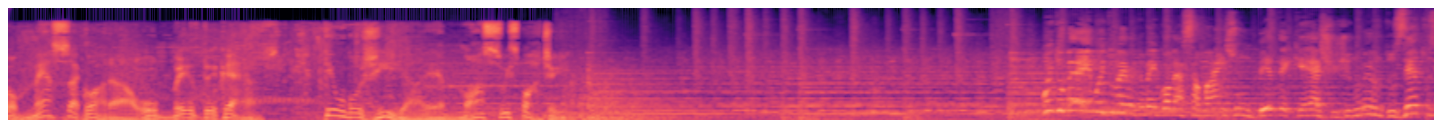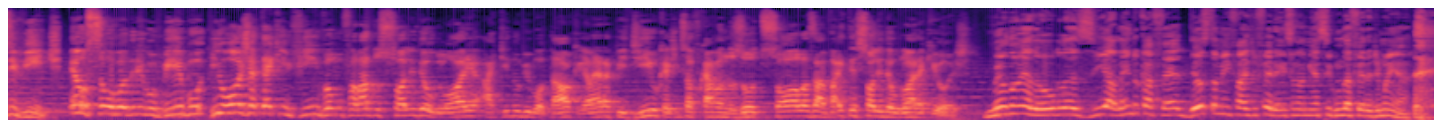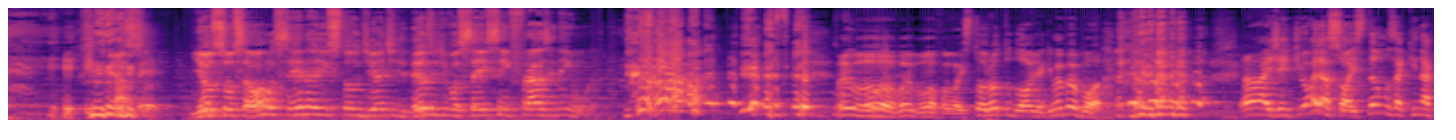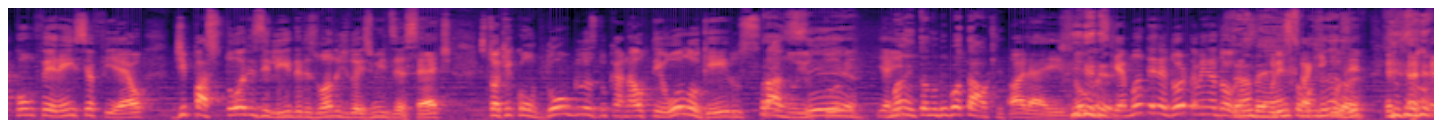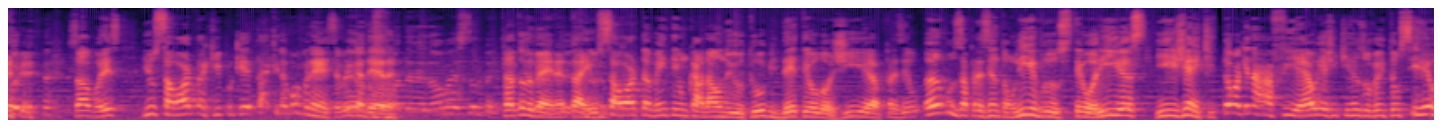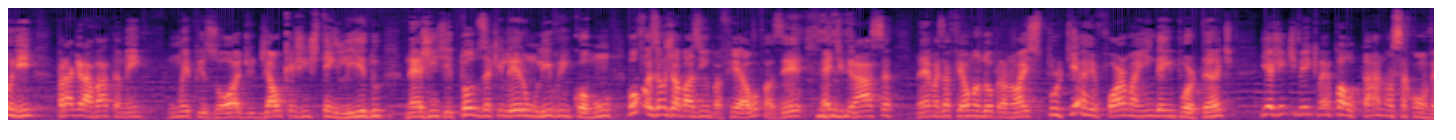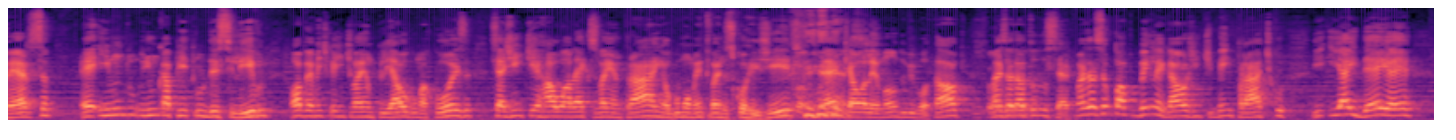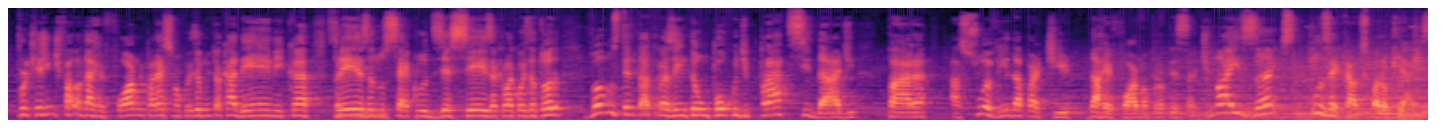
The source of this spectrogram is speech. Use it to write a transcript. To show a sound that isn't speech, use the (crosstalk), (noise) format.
Começa agora o BTCast. Teologia é nosso esporte. Muito bem, muito bem, muito bem. Começa mais um BTcast de número 220. Eu sou o Rodrigo Bibo e hoje, até que enfim, vamos falar do Sole Deu Glória aqui no Bibotal, que a galera pediu, que a gente só ficava nos outros solas. Ah, vai ter Sole Deu Glória aqui hoje. Meu nome é Douglas e além do café, Deus também faz diferença na minha segunda-feira de manhã. (laughs) Café. E eu sou Saul Rocena e estou diante de Deus e de vocês sem frase nenhuma. (laughs) Foi boa, foi boa, foi boa. Estourou tudo o áudio aqui, mas foi boa. (laughs) Ai, gente, olha só, estamos aqui na Conferência Fiel de Pastores e Líderes do ano de 2017. Estou aqui com o Douglas do canal Teologueiros lá no YouTube. Prazer. E aí? Mãe, tô no Bibotalk. Olha aí, Douglas que é mantenedor também, né, Douglas? Também, por isso que tá aqui, mantenedor. (laughs) inclusive. Só por isso. E o Saor tá aqui porque tá aqui na conferência, brincadeira. Eu não sou mantenedor, mas tudo bem. Tá tudo bem, né? Tá aí. O Saor também tem um canal no YouTube de teologia. Ambos apresentam livros, teorias. E, gente, estão aqui na Fiel e a gente resolveu então se reunir para gravar também um episódio de algo que a gente tem lido, né? A gente todos aqui leram um livro em comum. Vou fazer um jabazinho para Fiel, vou fazer, é de graça, (laughs) né? Mas a Fiel mandou para nós porque a reforma ainda é importante e a gente meio que vai pautar a nossa conversa é, em, um, em um capítulo desse livro. Obviamente que a gente vai ampliar alguma coisa. Se a gente errar, o Alex vai entrar, em algum momento vai nos corrigir, né, que é o alemão do Bibotalk. Mas vai dar tudo certo. Mas vai ser um papo bem legal, gente, bem prático. E, e a ideia é. Porque a gente fala da reforma e parece uma coisa muito acadêmica, presa no século XVI, aquela coisa toda. Vamos tentar trazer então um pouco de praticidade para a sua vida a partir da reforma protestante. Mas antes, os recados paroquiais.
